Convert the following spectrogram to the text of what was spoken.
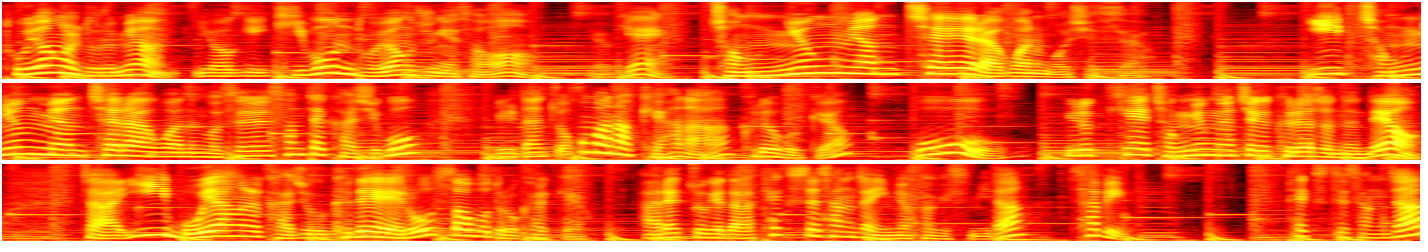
도형을 누르면 여기 기본 도형 중에서 여기에 정육면체라고 하는 것이 있어요 이 정육면체라고 하는 것을 선택하시고 일단 조그만하게 하나 그려볼게요. 오 이렇게 정육면체가 그려졌는데요. 자 이 모양을 가지고 그대로 써보도록 할게요. 아래쪽에다가 텍스트 상자 입력하겠습니다. 삽입. 텍스트 상자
